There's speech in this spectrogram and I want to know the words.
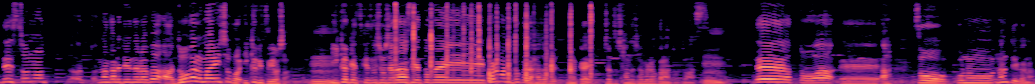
で、そのあ流れで言うならば、あ動画の毎日投稿は1ヶ月やりました。うん1ヶ月継続しました。ありがとうございます。やったぜー。これまでどっかではしゃべもう一回、ちょっとちゃんと喋ろうかなと思ってます。うんで、あとは、えー、あ、そう、この、なんていうかな、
